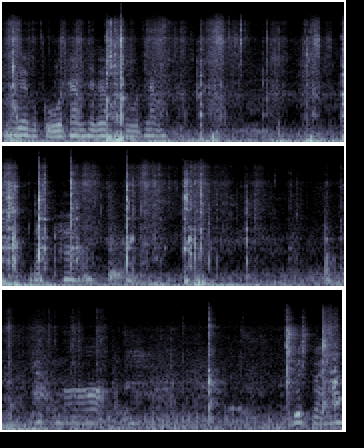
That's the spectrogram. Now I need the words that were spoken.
ไม่ได้บกูดน้ำใช้แบบประกูดน้ำดับข้าวผักหม้อ วึดไว้นะ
